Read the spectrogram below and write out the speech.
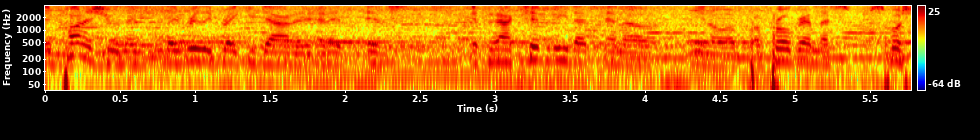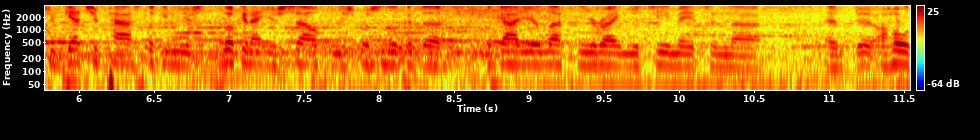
they punish you, and they, they really break you down. And it's it's it's an activity that and a you know a, a program that's supposed to get you past looking your, looking at yourself, and you're supposed to look at the, the guy to your left and your right and your teammates and. Uh, a, a whole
